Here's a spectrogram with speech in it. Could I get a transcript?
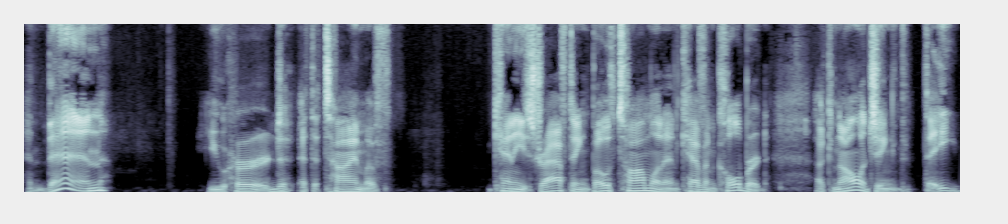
And then you heard at the time of Kenny's drafting, both Tomlin and Kevin Colbert acknowledging they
